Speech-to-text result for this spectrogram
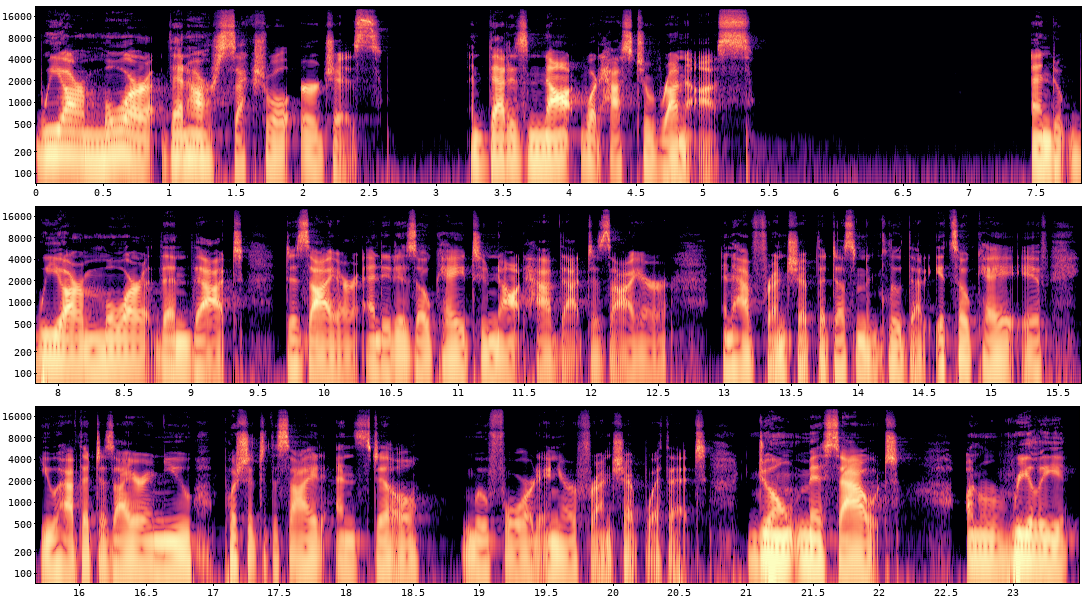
We are more than our sexual urges, and that is not what has to run us. And we are more than that desire. And it is okay to not have that desire and have friendship that doesn't include that. It's okay if you have that desire and you push it to the side and still move forward in your friendship with it. Don't miss out on really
